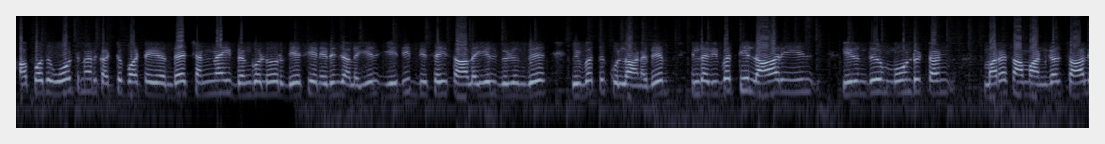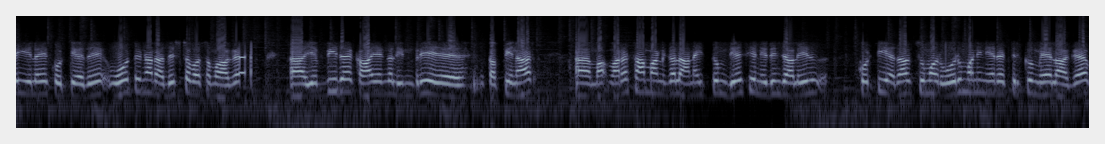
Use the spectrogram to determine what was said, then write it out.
அப்போது ஓட்டுநர் கட்டுப்பாட்டில் இருந்த சென்னை பெங்களூர் தேசிய நெடுஞ்சாலையில் எதிர் திசை சாலையில் விழுந்து விபத்துக்குள்ளானது. இந்த விபத்தில் லாரியில் இருந்து மூன்று டன் மர சாமான்கள் சாலையிலே கொட்டியது. ஓட்டுநர் அதிர்ஷ்டவசமாக எவ்வித காயங்கள் இன்றி தப்பினார். மரசாமான்கள் ம- மர சாமான்கள் அனைத்தும் தேசிய நெடுஞ்சாலையில் கொட்டியதால் சுமார் ஒரு மணி நேரத்திற்கும் மேலாக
